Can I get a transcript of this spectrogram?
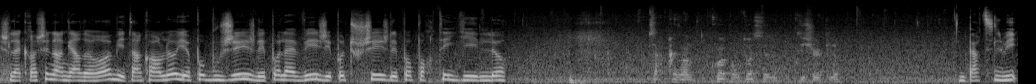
Je l'ai accroché dans le garde-robe. Il est encore là. Il n'a pas bougé. Je l'ai pas lavé. Je l'ai pas touché. Je l'ai pas porté. Il est là. Ça représente quoi pour toi ce t-shirt-là? Une partie de lui.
